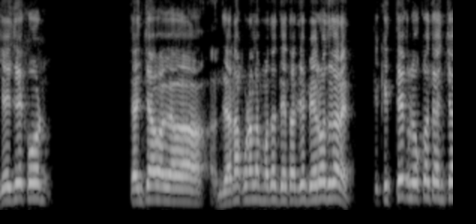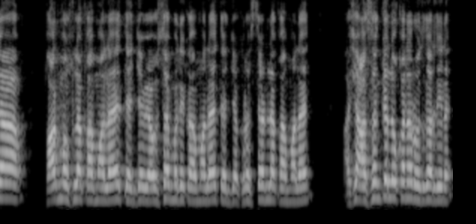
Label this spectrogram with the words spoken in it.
जे जे कोण त्यांच्या ज्यांना कोणाला मदत देतात जे बेरोजगार आहेत ते कित्येक लोक त्यांच्या फार्म हाऊसला कामाला आहेत त्यांच्या व्यवसायामध्ये कामाला आहेत त्यांच्या क्रस्टँडला कामाला आहेत. अशा असंख्य लोकांना रोजगार दिला आहे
